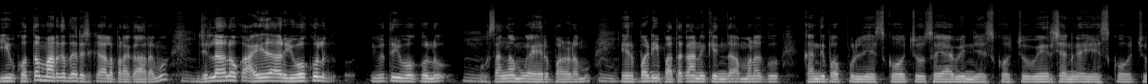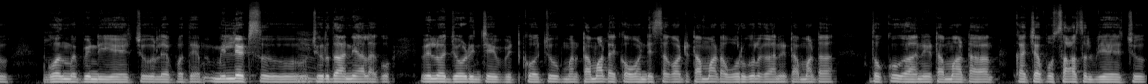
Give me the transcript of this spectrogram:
ఈ కొత్త మార్గదర్శకాల ప్రకారము జిల్లాలో ఒక ఐదారు యువకులు యువతి యువకులు ఒక సంఘంగా ఏర్పడము ఏర్పడి పథకాన్ని కింద మనకు కందిపప్పులు చేసుకోవచ్చు సోయాబీన్ చేసుకోవచ్చు వేరుశనగ చేసుకోవచ్చు గోధుమ పిండి చేయొచ్చు లేకపోతే మిల్లెట్స్ చిరుధాన్యాలకు విలువ జోడించి పెట్టుకోవచ్చు. మన టమాటా ఎక్కువ పండిస్తాం కాబట్టి టమాటా ఉరుగులు కానీ టమాటా తొక్కు కానీ టమాటా కచ్చపు సాసులు చేయొచ్చు.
